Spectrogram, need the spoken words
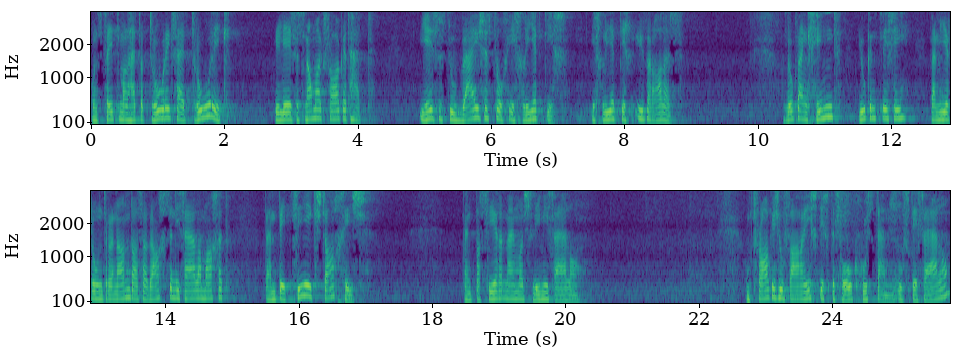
Und das dritte Mal hat er traurig gesagt, traurig, weil Jesus nochmal gefragt hat. Jesus, du weißt es doch, ich liebe dich. Ich liebe dich über alles. Und schau, wenn Kind, Jugendliche, wenn wir untereinander als Erwachsene Fehler machen, wenn Beziehung stark ist, dann passieren manchmal schlimme Fehler. Und die Frage ist, auf was richte ich den Fokus dann? Auf den Fehler?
